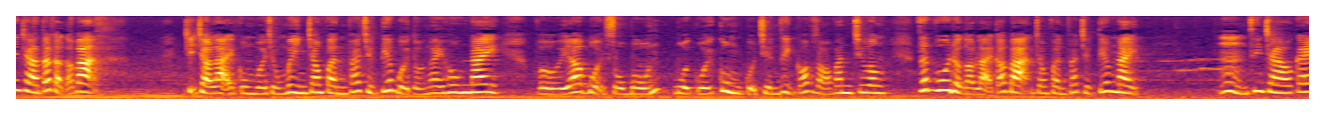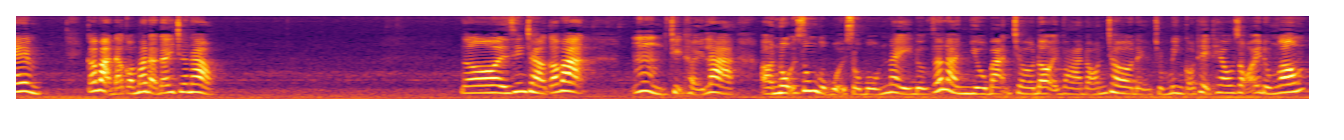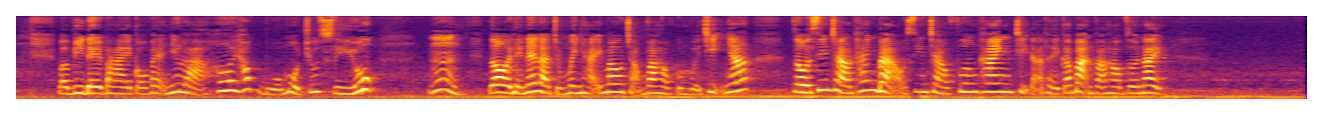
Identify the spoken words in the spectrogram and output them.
Xin chào tất cả các bạn. Chị trở lại cùng với chúng mình trong phần phát trực tiếp buổi tối ngày hôm nay Với ờ, buổi số 4, buổi cuối cùng của chiến dịch góp gió văn chương. Rất vui được gặp lại các bạn trong phần phát trực tiếp này. Ừ, Xin chào các em. Các bạn đã có mặt ở đây chưa nào? Rồi, xin chào các bạn. Ừ, chị thấy là uh, nội dung của buổi số 4 này được rất là nhiều bạn chờ đợi và đón chờ để chúng mình có thể theo dõi đúng không? Bởi vì đề bài có vẻ như là hơi hóc búa một chút xíu. Ừ, rồi thế nên là chúng mình hãy mau chóng vào học cùng với chị nhé Rồi xin chào Thanh Bảo, xin chào Phương Thanh Chị đã thấy các bạn vào học rồi này.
